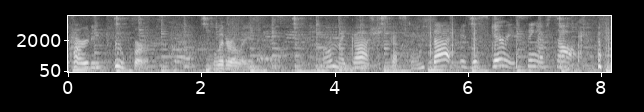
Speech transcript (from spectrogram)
Party pooper. Literally. Oh my gosh. Disgusting. That is the scariest thing I've saw.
